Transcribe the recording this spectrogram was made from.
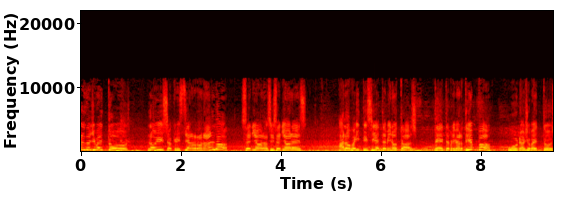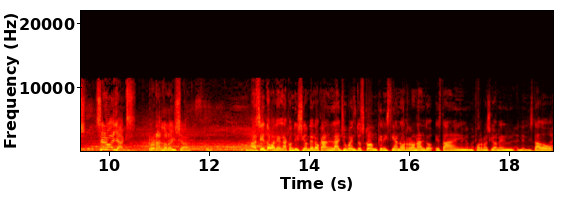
Gol de Juventus. Lo hizo Cristiano Ronaldo. Señoras y señores, a los 27 minutos de este primer tiempo, 1 Juventus, 0 Ajax. Ronaldo lo hizo. Haciendo valer la condición de local la Juventus con Cristiano Ronaldo. ¿Está en formación en, en el listado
